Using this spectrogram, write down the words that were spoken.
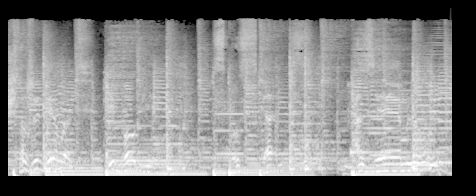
Что же делать и боги Спускались на землю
